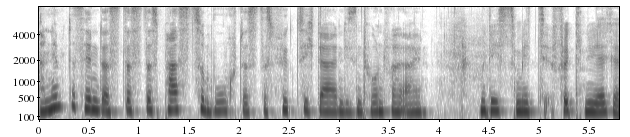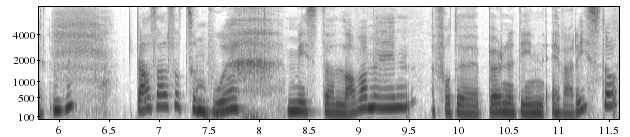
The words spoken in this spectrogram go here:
man nimmt das hin, das, das, das passt zum Buch, das, das fügt sich da in diesen Tonfall ein. Man ist mit Vergnügen. Mhm. Das also zum Buch Mr. Loverman von der Bernadine Evaristo.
